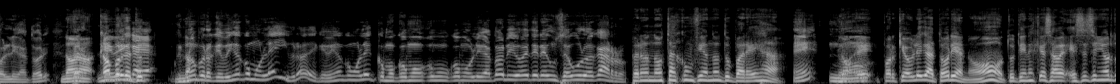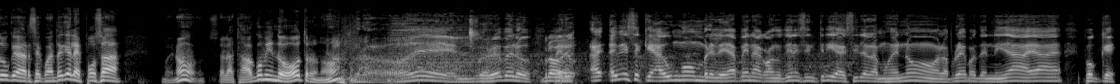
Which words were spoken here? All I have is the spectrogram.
Obligatorio. No, Pero no, no, porque venga tú- ya- no. no, pero que venga como ley, brother. Que venga como ley, como, como, como, como obligatorio. Debe tener un seguro de carro. Pero no estás confiando en tu pareja. ¿Eh? No, No. eh, ¿Por qué obligatoria? No, tú tienes que saber. Ese señor tuvo que darse cuenta que la esposa, bueno, se la estaba comiendo otro, ¿no? Brother, pero, pero, hay, hay veces que a un hombre le da pena cuando tiene esa intriga decirle a la mujer no, a la prueba de paternidad, ya, porque...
